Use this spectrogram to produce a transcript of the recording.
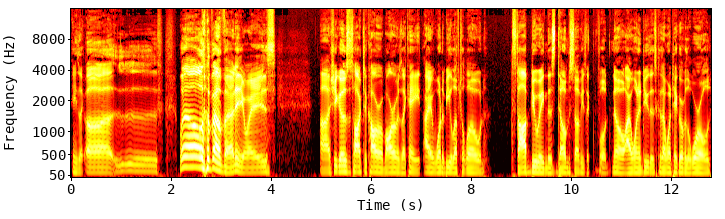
he's like, uh, uh, well, about that, anyways. Uh, she goes to talk to Karomaru and is like, hey, I want to be left alone. Stop doing this dumb stuff. He's like, well, no, I want to do this because I want to take over the world.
